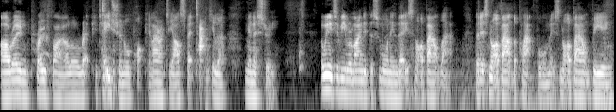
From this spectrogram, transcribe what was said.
our own profile or reputation or popularity, our spectacular ministry. We need to be reminded this morning that it's not about that. That it's not about the platform. It's not about being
